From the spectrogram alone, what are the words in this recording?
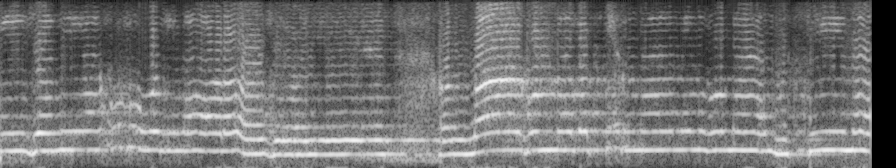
في جميع أمورنا راجعين. اللهم ذكرنا منه ما نسينا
